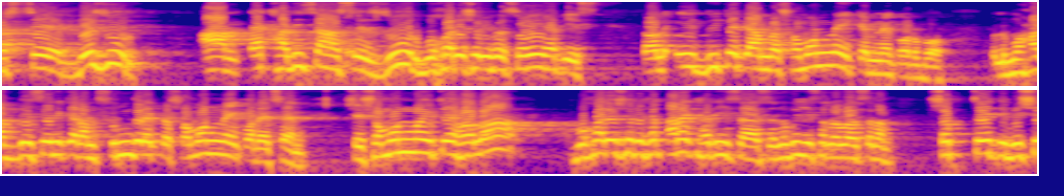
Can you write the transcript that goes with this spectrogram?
আসছে বেজুর, আর এক হাদিসে আছে জুর, বুখারী শরীফের সহিহ হাদিস, তাহলে এই দুইটাকে আমরা সমন্বয় কেমনে করব? মুহাদ্দিসিন সুন্দর একটা সমন্বয় করেছেন। সেই সমন্বয়টা হলো বুখারী শরীফের আরেক হাদিসে আছে, নবীজি আলাইহি সাল্লাম সবচাইতে বেশি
